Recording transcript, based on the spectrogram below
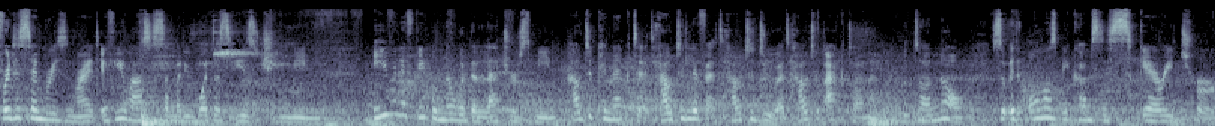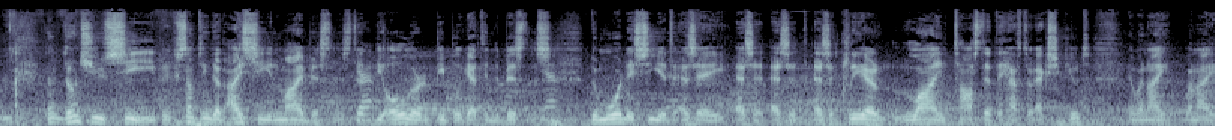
For the same reason, right? If you ask somebody what does ESG mean, even if people know what the letters mean, how to connect it, how to live it, how to do it, how to act on it, people don't know. So it almost becomes this scary term. Don't- you see? Because something that I see in my business that Yeah. the older people get in the business, Yeah. the more they see it as a as a as a as a clear line task that they have to execute. And when I when I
